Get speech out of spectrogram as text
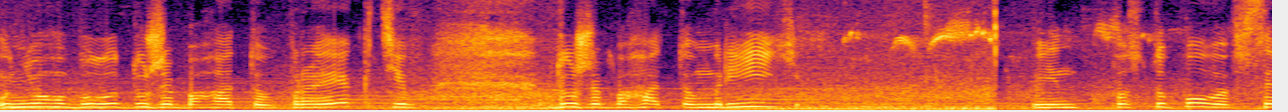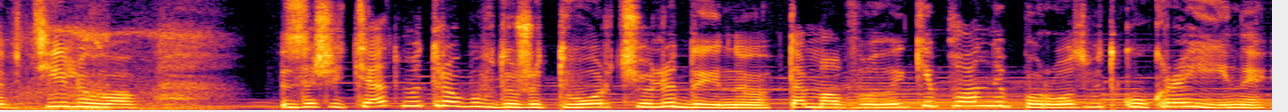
У нього було дуже багато проєктів, дуже багато мрій. Він поступово все втілював. За життя Дмитро був дуже творчою людиною та мав великі плани по розвитку України.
